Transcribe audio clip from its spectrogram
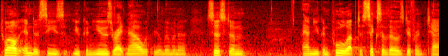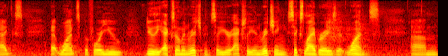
12 indices you can use right now with the Illumina system, and you can pool up to six of those different tags at once before you do the exome enrichment. So you're actually enriching six libraries at once um,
